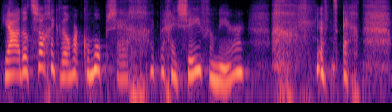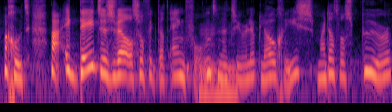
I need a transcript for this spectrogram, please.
ja, dat zag ik wel, maar kom op zeg. Ik ben geen zeven meer. Je bent echt... Maar goed, nou, ik deed dus wel alsof ik dat eng vond, natuurlijk, logisch. Maar dat was puur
